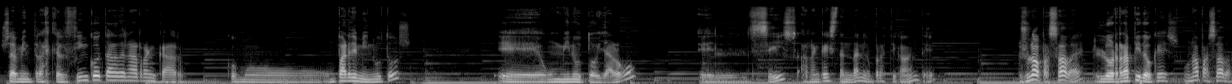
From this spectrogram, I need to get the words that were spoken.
O sea, mientras que el 5 tarda en arrancar como un par de minutos, eh, un minuto y algo, el 6 arranca instantáneo prácticamente. ¿eh? Es una pasada, ¿eh? Lo rápido que es, una pasada.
